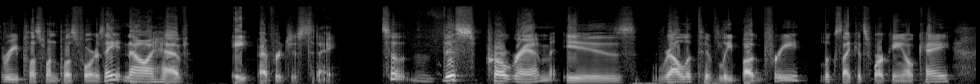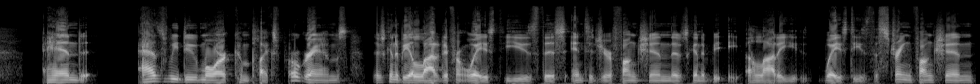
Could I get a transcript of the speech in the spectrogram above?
3 plus 1 plus 4 is 8. Now I have 8 beverages today. So this program is relatively bug-free. Looks like it's working okay. And as we do more complex programs, there's going to be a lot of different ways to use this integer function. There's going to be a lot of ways to use the string function.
